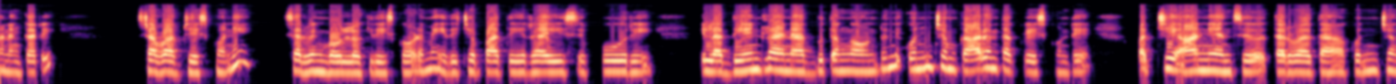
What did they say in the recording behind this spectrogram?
మనం కర్రీ. స్టవ్ ఆఫ్ చేసుకొని సర్వింగ్ బౌల్లోకి తీసుకోవడమే. ఇది చపాతి రైస్ పూరి ఇలా దేంట్లో అయినా అద్భుతంగా ఉంటుంది. కొంచెం కారం తక్కువ వేసుకుంటే పచ్చి ఆనియన్స్ తర్వాత కొంచెం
